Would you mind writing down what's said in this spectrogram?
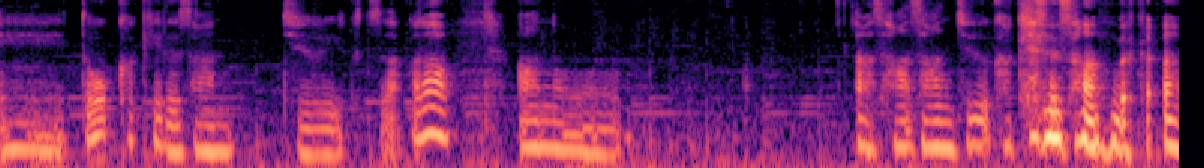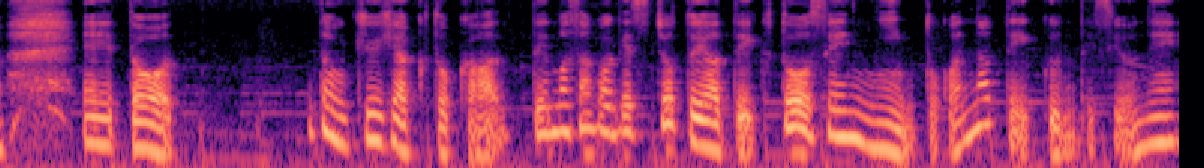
えっ、ー、と、かける30いくつだから、あのあ、30×3 だから、えっ、ー、と、多分900とかで、まあ、3ヶ月ちょっとやっていくと1000人とかになっていくんですよね。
